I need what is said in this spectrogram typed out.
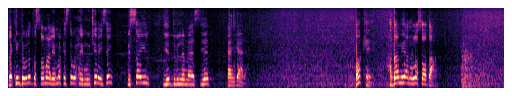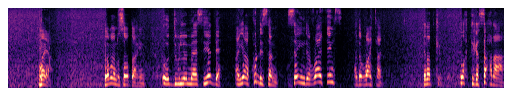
Laakiin dowladda soomaaliya mar kasta waxay muujinaysay bisayl iyo diblomaasiyad qaangaadha okay haddaa miyaanu la soo daahan? Maya lamaanu soo daahin. Oo diblomaasiyadda ayaa ku dhisan saying the right things at the right time. Inaad wakhtiga saxda ah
